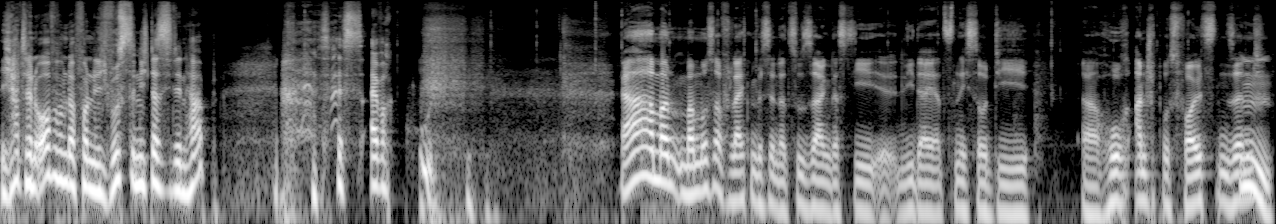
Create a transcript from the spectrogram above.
ich hatte einen Ohrwurm davon und ich wusste nicht, dass ich den hab. Das ist einfach gut. Ja, man, man muss auch vielleicht ein bisschen dazu sagen, dass die Lieder jetzt nicht so die äh, hochanspruchsvollsten sind. Mm.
